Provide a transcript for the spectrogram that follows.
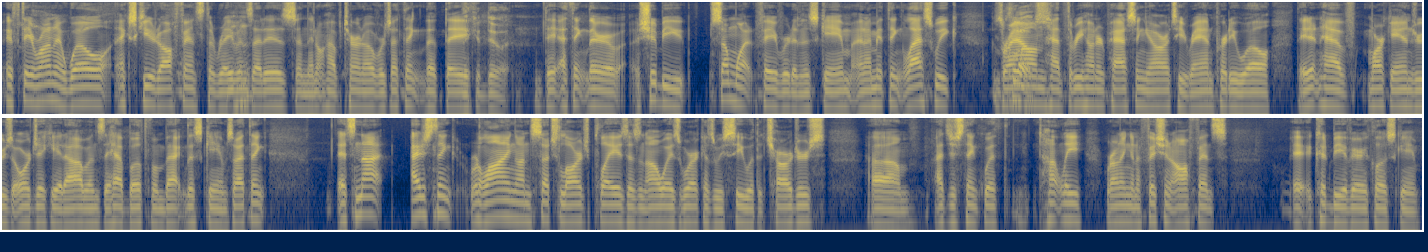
If they run a well executed offense, the Ravens Mhm. that is, and they don't have turnovers, I think that They they could do it. they I think they're should be somewhat favored in this game. And I mean, I think last week Brown close. had 300 passing yards. He ran pretty well. They didn't have Mark Andrews or J.K. Dobbins. They have both of them back this game. So I think it's not. I just think relying on such large plays doesn't always work, as we see with the Chargers. Um, I just think with Huntley running an efficient offense, it, it could be a very close game.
